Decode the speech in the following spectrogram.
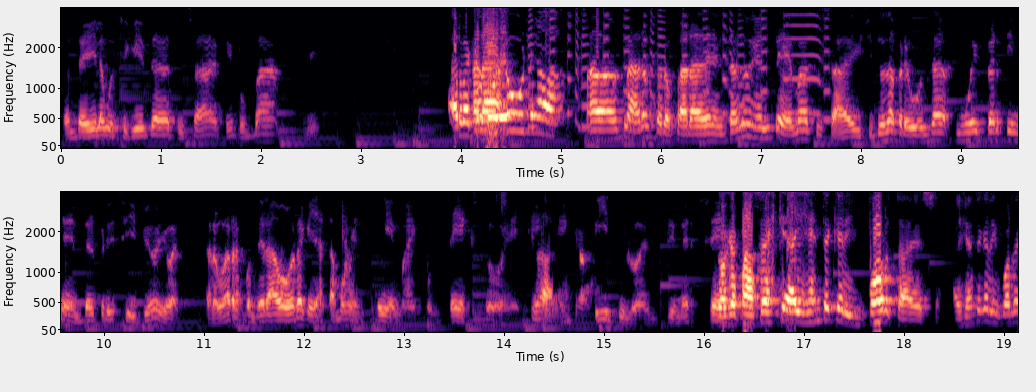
Ponte ahí la musiquita, tú sabes, tipo, bam. listo. Arrancamos Para- de una. Claro, pero para adelantarnos en el tema, tú sabes, hiciste una pregunta muy pertinente al principio y bueno, te la voy a responder ahora que ya estamos en tema, en contexto, en, Claro. en capítulo, en primer set. Lo que pasa es que hay gente que le importa eso. Hay gente que le importa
